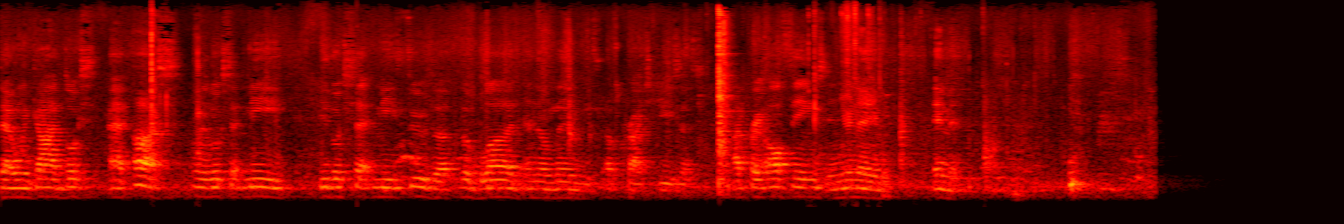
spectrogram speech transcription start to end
that when God looks at us, when He looks at me, He looks at me through the, the blood and the limbs of Christ Jesus. I pray all things in your name. Amen.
